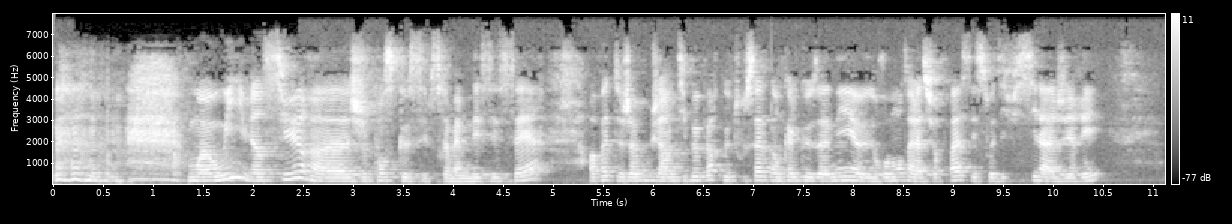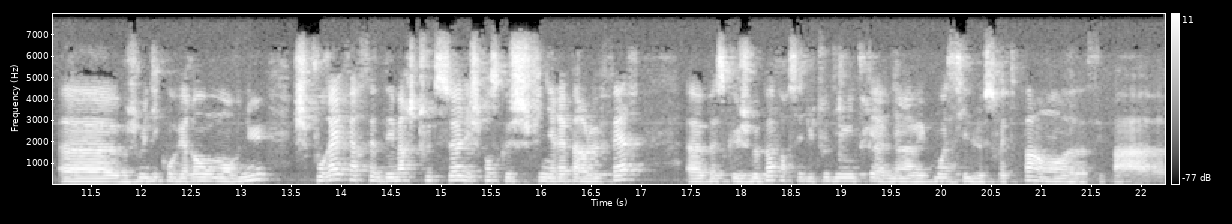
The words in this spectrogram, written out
moi oui, bien sûr. Euh, je pense que ce serait même nécessaire. En fait, j'avoue que j'ai un petit peu peur que tout ça, dans quelques années, euh, remonte à la surface et soit difficile à gérer. Euh, je me dis qu'on verra au moment venu. Je pourrais faire cette démarche toute seule et je pense que je finirai par le faire parce que je veux pas forcer du tout Dimitri à venir avec moi s'il le souhaite pas. Hein. C'est pas,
